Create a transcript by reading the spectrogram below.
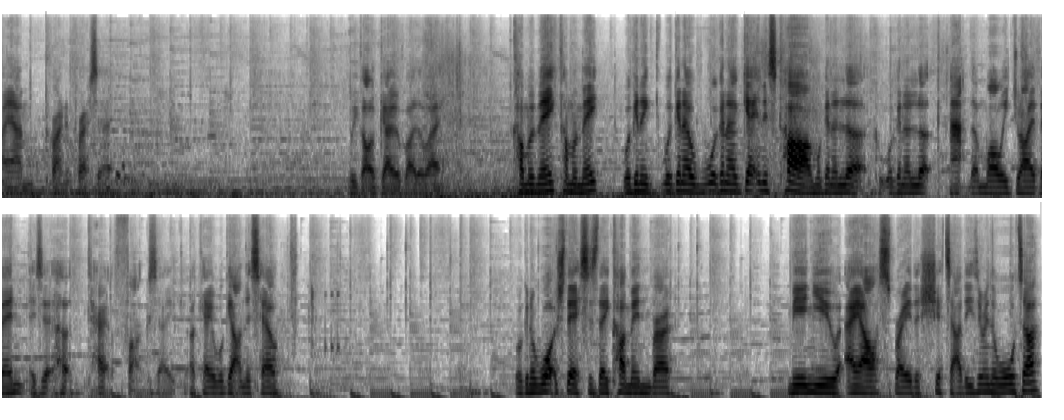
I am trying to press it. We gotta go, by the way. Come with me. Come with me. We're gonna we're gonna we're gonna get in this car and we're gonna look. We're gonna look at them while we drive in. Is it? Fuck's sake. Okay, we'll get on this hill. We're gonna watch this as they come in, bro. Me and you, AR spray the shit out. These are in the water.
